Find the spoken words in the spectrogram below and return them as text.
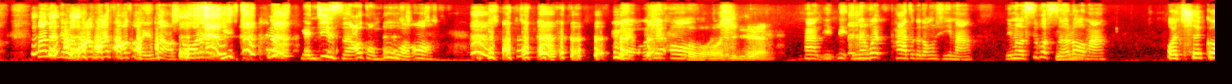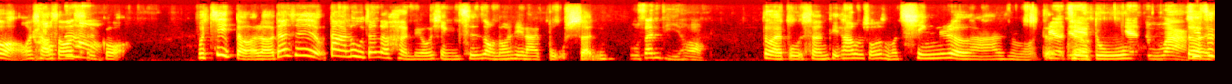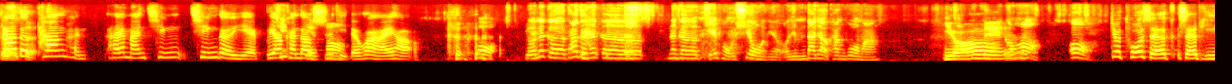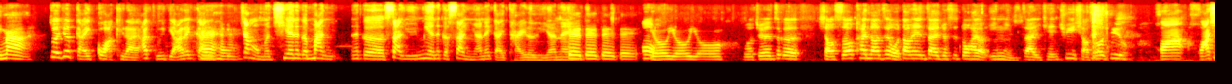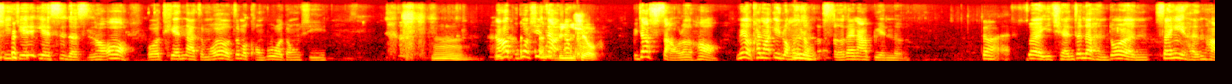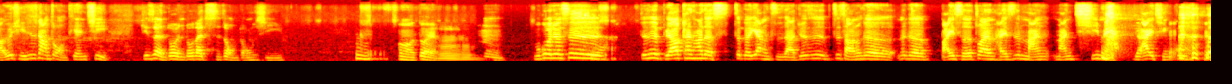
他那个花花草草颜色好多，那个眼那个眼镜蛇好恐怖哦哦。对，我觉得哦，我今天，啊，你你你们会怕这个东西吗？你们有吃过蛇肉吗？我吃过，我小时候吃过，不记得了。但是大陆真的很流行吃这种东西来补身、补身体哈。对，补身体，他们说什么清热啊什么的，解毒、解毒啊。其实它的汤很还蛮清清的，也不要看到尸体的话还好。哦，有那个他的那个那个解剖秀，你你们大家有看过吗？有，有哈。哦，就脱蛇蛇皮嘛。对，就改挂起来啊，规条那改，像我们切那个鳗那个鳝鱼面那个鳝鱼啊，那改抬了一样呢。对对对对，有有有。我觉得这个小时候看到这，我到现在就是都还有阴影在。以前去小时候去华华西街夜市的时候，哦，我的天哪，怎么会有这么恐怖的东西？嗯，然后不过现在好像比较少了哈，没有看到一笼一笼的蛇在那边了。对对，以前真的很多人生意很好，尤其是像这种天气，其实很多人都在吃这种东西。嗯嗯，对，嗯嗯，不过就是。就是不要看他的这个样子啊，就是至少那个那个《白蛇传》还是蛮蛮凄美的爱情故事。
